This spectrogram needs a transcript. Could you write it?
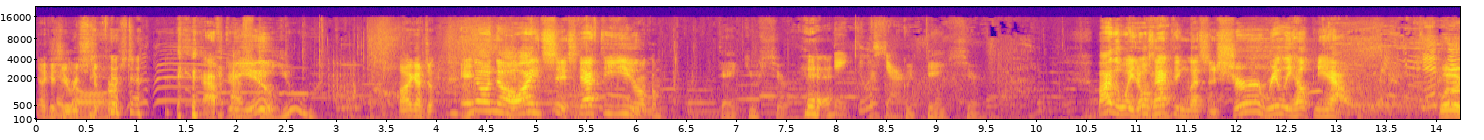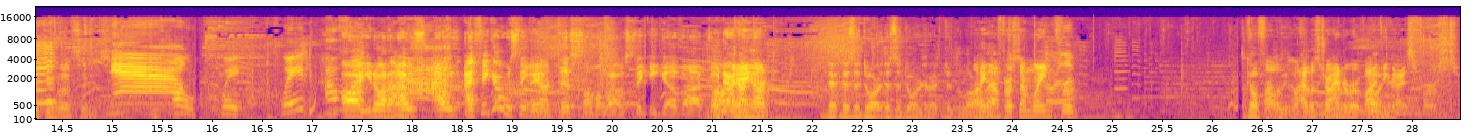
Yeah, because you reached it Hello. first. After after you. you. Oh, I got you. No, no, I insist. After you. You're welcome. Thank you, sir. Thank you, Have sir. good day, sir. By the way, those acting lessons sure really helped me out. What acting lessons? Now. Oh, wait. Wait. Oh, Oh, you know what? I was, I was, I think I was thinking of this level when I was thinking of uh, go Oh, down. hang on. There, there's a door. There's a door to, to the lower Oh, hang on. left. First, I'm waiting for. Go for I was, I was trying to We're- we're revive you guys first.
